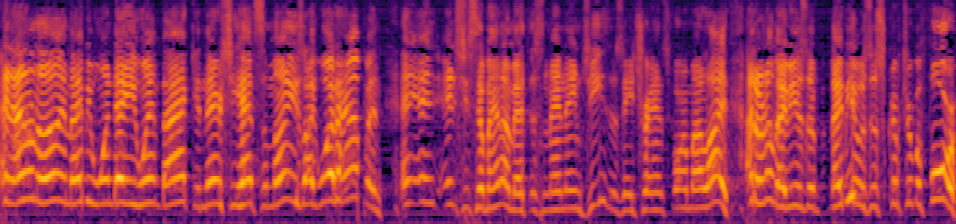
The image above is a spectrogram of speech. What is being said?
And I don't know, and maybe one day he went back and there she had some money. He's like, What happened? And, and, and she said, Man, I met this man named Jesus and he transformed my life. I don't know, maybe it was a, maybe it was a scripture before.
